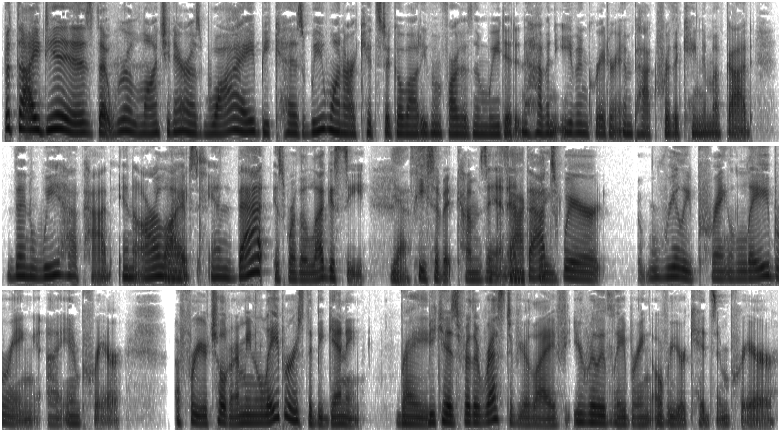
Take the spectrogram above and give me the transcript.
but the idea is that we're launching arrows. Why? Because we want our kids to go out even farther than we did and have an even greater impact for the kingdom of God than we have had in our lives. And that is where the legacy yes. piece of it comes in. And that's where really praying, laboring uh, in prayer uh, for your children. I mean, labor is the beginning Right. because for the rest of your life, you're really laboring over your kids in prayer.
